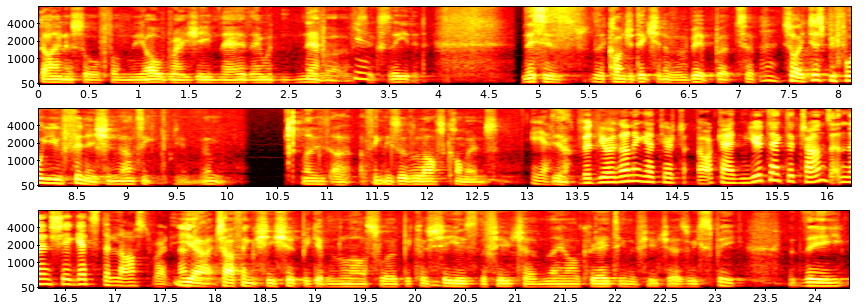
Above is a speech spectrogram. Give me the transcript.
dinosaur from the old regime there, they would never have yeah. succeeded. This is the contradiction of a bit. But uh, mm. sorry, just before you finish, and I think um, I think these are the last comments. Yes. Yeah. But you're going to get your. Ch- okay, you take the chance, and then she gets the last word. That's yeah, right. I think she should be given the last word because she is the future and they are creating the future as we speak. The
